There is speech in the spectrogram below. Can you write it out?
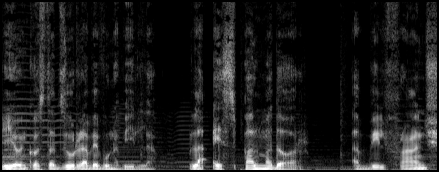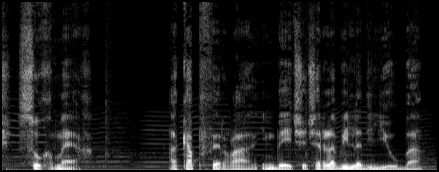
Io in Costa Azzurra avevo una villa, la Espalmador, a Villefranche-sur-Mer. A Cap Ferrat, invece, c'era la villa di Liuba,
